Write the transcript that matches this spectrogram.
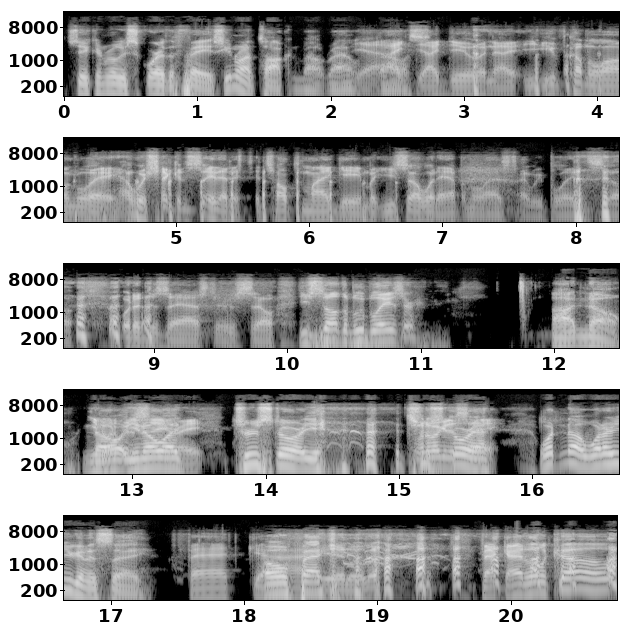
so you can really square the face you know what i'm talking about right Yeah, I, I do, and uh, you've come a long way. I wish I could say that it's helped my game, but you saw what happened the last time we played. So what a disaster. So you still have the Blue Blazer? uh no You know no what you know say, what right? true story What true I story say? what no what are you gonna say Fat guy. Oh, fat in a fat guy in a little coat.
